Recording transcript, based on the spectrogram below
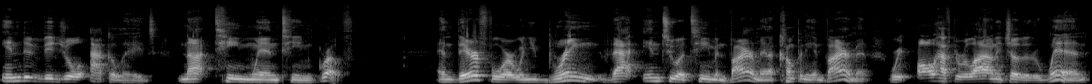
individual accolades, not team win, team growth. And therefore, when you bring that into a team environment, a company environment, where we all have to rely on each other to win,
